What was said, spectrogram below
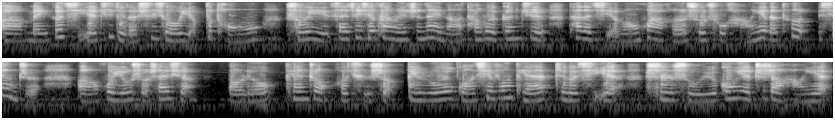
呃，每个企业具体的需求也不同，所以在这些范围之内呢，它会根据它的企业文化和所处行业的特性质，呃，会有所筛选。保留、偏重和取舍。比如广汽丰田这个企业是属于工业制造行业，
